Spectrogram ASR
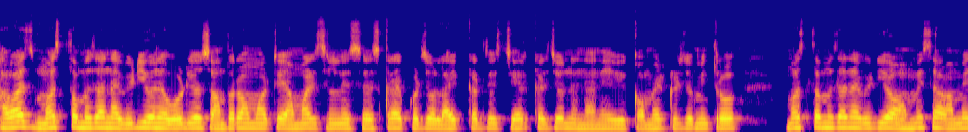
આવા જ મસ્ત મજાના વીડિયો અને ઓડિયો સાંભળવા માટે અમારી ચેનલને સબસ્ક્રાઈબ કરજો લાઇક કરજો શેર કરજો અને નાની એવી કોમેન્ટ કરજો મિત્રો. મસ્ત મજાના વીડિયો હંમેશા અમે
